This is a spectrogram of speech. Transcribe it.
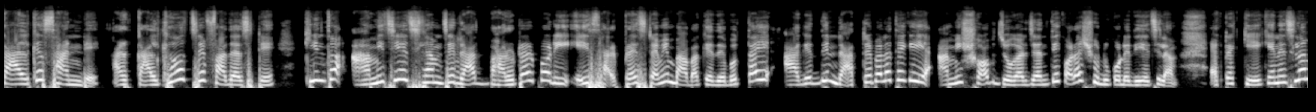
কালকে সানডে আর কালকে হচ্ছে ফাদার্স ডে কিন্তু আমি চেয়েছিলাম যে রাত বারোটার পরই এই সারপ্রাইজটা আমি বাবাকে দেব। তাই আগের দিন রাত্রেবেলা থেকেই আমি সব জোগাড়জান্তি করা শুরু করে দিয়েছিলাম। একটা কেক এনেছিলাম,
